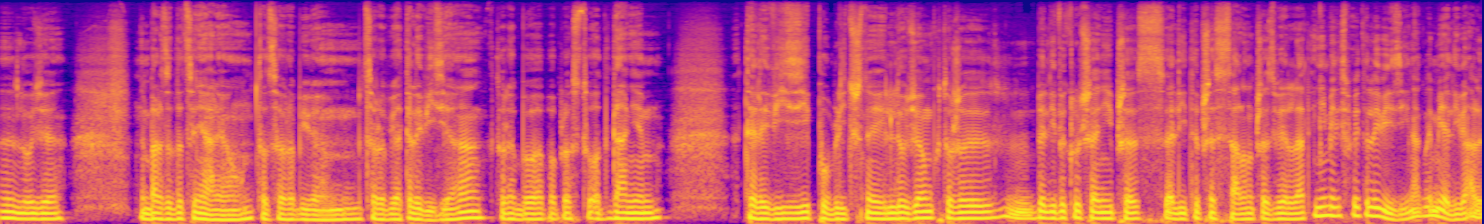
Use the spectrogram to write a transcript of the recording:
Ludzie bardzo doceniają to, co robiłem, co robiła telewizja, która była po prostu oddaniem telewizji publicznej ludziom, którzy byli wykluczeni przez elity, przez salon przez wiele lat i nie mieli swojej telewizji. Nagle mieli, ale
